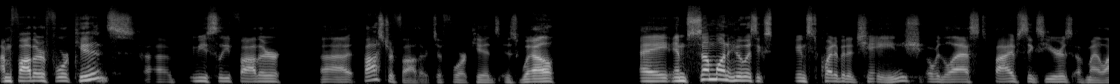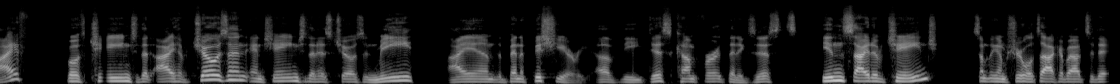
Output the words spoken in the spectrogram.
I'm father of four kids, uh, previously father, uh, foster father to four kids as well. I am someone who has experienced quite a bit of change over the last five, six years of my life, both change that I have chosen and change that has chosen me. I am the beneficiary of the discomfort that exists inside of change, something I'm sure we'll talk about today.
